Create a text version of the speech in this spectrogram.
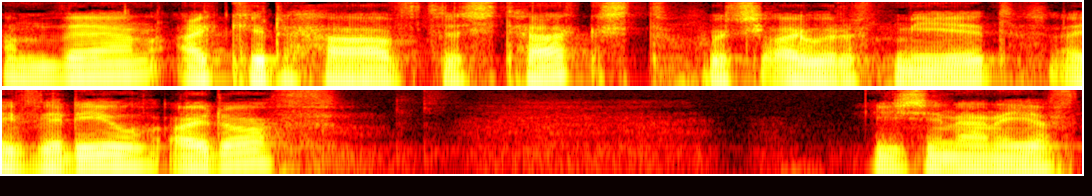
And then I could have this text, which I would have made a video out of using any of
